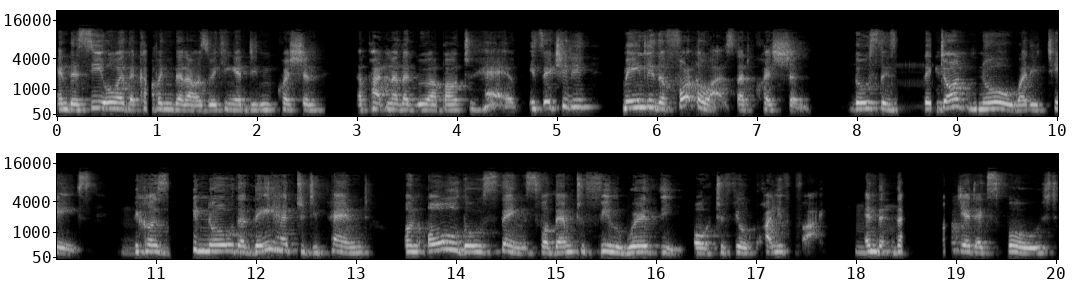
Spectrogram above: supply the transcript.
And the CEO at the company that I was working at didn't question the partner that we were about to have. It's actually mainly the followers that question those things. They don't know what it takes hmm. because they know that they had to depend on all those things for them to feel worthy or to feel qualified. Mm-hmm. And that, not yet exposed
